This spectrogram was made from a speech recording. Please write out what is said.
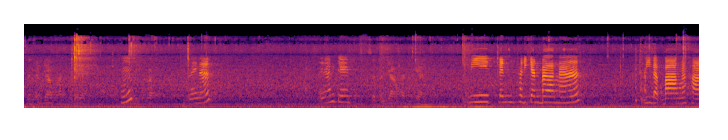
เส้นแขนยาวพันแกนหืมครับอะไรนะ อะไรนะพี่เจ เส้นแขนยาวพันแกนมีเป็นพาดิกันบางนะ มีแบบบางนะคะ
